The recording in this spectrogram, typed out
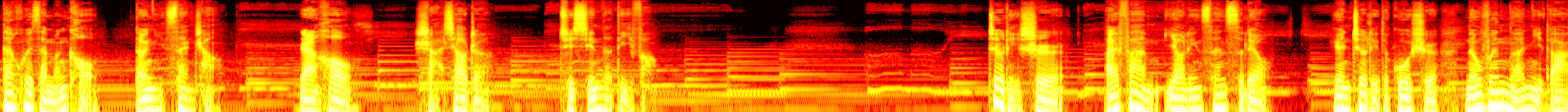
但会在门口等你散场，然后傻笑着去新的地方。这里是 FM 幺零三四六，愿这里的故事能温暖你的耳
